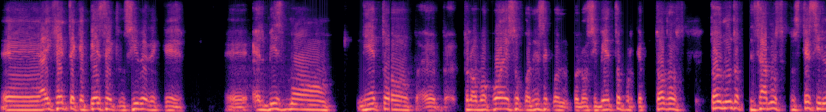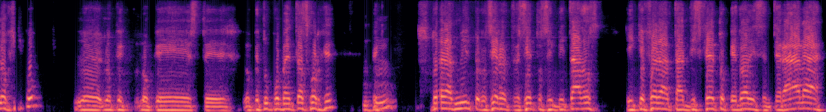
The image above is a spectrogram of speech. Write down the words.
Eh, hay gente que piensa inclusive de que eh, el mismo Nieto eh, provocó eso con ese conocimiento, porque todos, todo el mundo pensamos pues que es ilógico lo, que, lo, que, este, lo que tú comentas, Jorge, no eran mil, pero sí eran 300 invitados y que fuera tan discreto que nadie se enterara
